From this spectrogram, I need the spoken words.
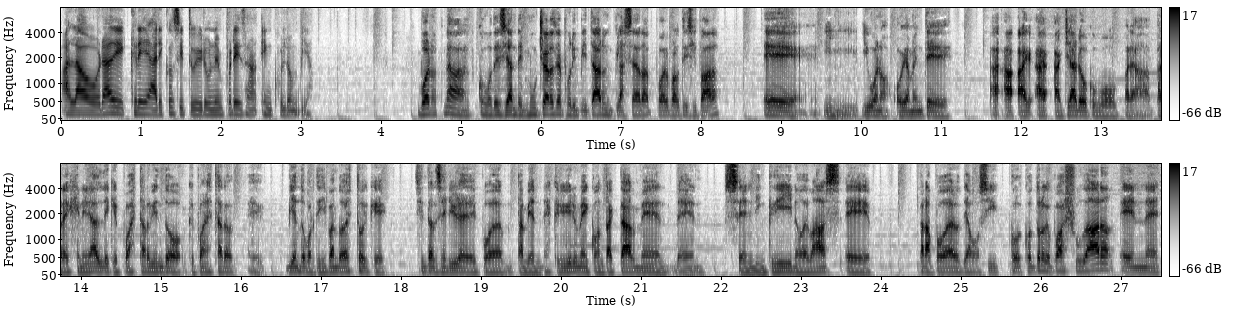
a la hora de crear y constituir una empresa en Colombia. Bueno, nada, como decía antes, muchas gracias por invitar, un placer poder participar. Eh, y, bueno, obviamente aclaro como para, para, el general de que pueda estar viendo, que puedan estar eh, viendo, participando de esto y que siéntanse libres de poder también escribirme, contactarme en, en, LinkedIn o demás, eh, para poder, digamos, si con, todo lo que pueda ayudar en,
